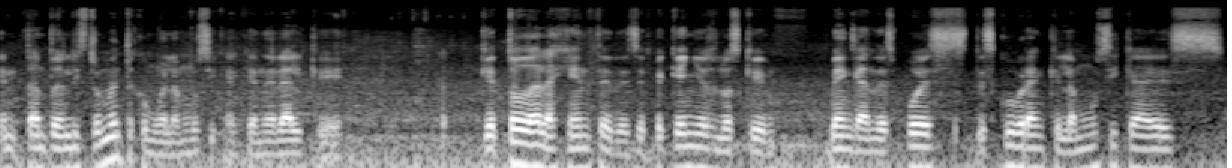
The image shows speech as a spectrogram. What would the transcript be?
en, tanto en el instrumento como la música en general, que, que toda la gente, desde pequeños, los que vengan después, descubran que la música es,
